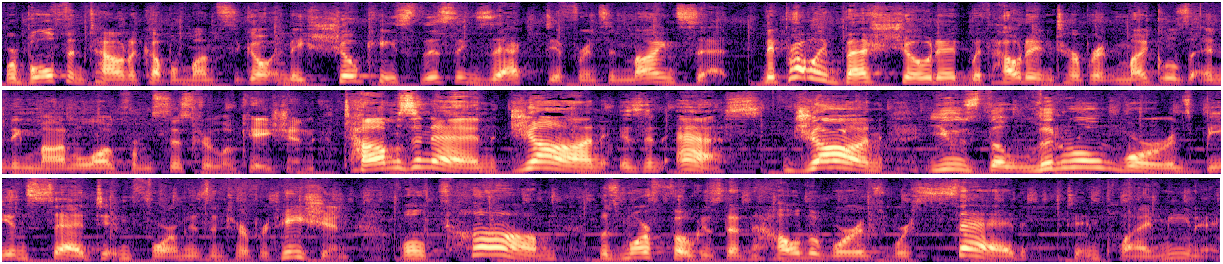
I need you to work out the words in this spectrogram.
were both in town a couple months ago and they showcased this exact difference in mindset. They probably best showed it with how to interpret Michael's ending monologue from Sister Location. Tom's an N, John is an S. John used the literal words being said to inform his interpretation, while Tom was more focused on how the words were said to imply meaning.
